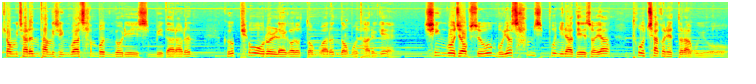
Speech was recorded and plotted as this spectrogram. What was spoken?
경찰은 당신과 3분 거리에 있습니다라는 그 표를 내걸었던 과는 너무 다르게 신고 접수 후 무려 30분이나 돼서야 도착을 했더라고요.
